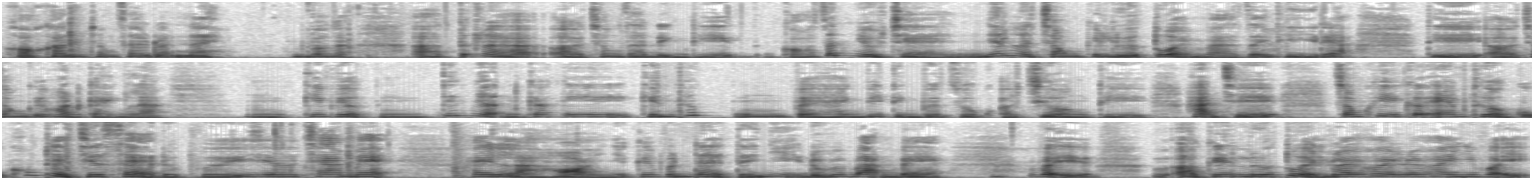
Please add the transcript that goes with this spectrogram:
khó khăn trong giai đoạn này. Vâng ạ, à, tức là ở trong gia đình thì có rất nhiều trẻ, nhất là trong cái lứa tuổi mà dậy thì đấy ạ, thì ở trong cái hoàn cảnh là Ừ, cái việc tiếp nhận các cái kiến thức về hành vi tình dục ở trường thì hạn chế, trong khi các em thường cũng không thể chia sẻ được với ờ, cha mẹ hay là hỏi những cái vấn đề tế nhị đối với bạn bè. Vậy ở cái lứa tuổi loay hoay loay hoay như vậy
